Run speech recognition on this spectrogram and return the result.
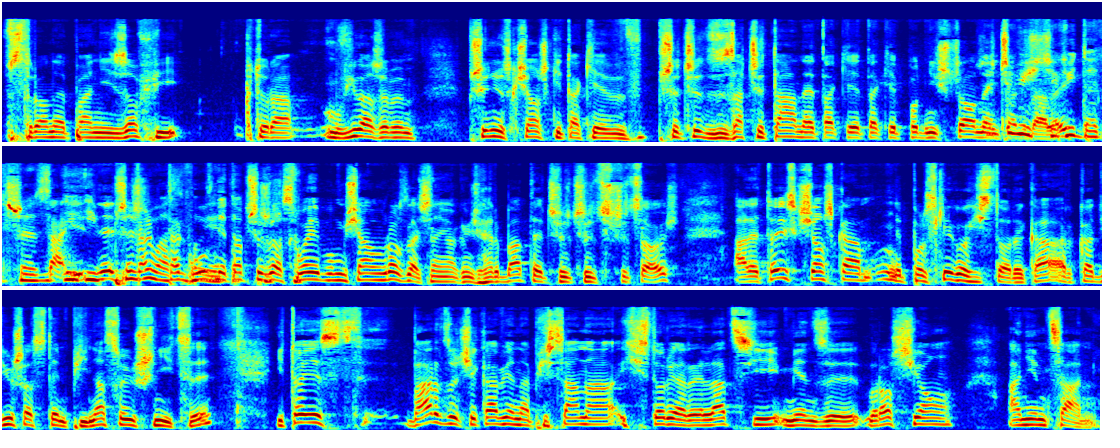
w stronę pani Zofii, która mówiła, żebym przyniósł książki takie przeczy, zaczytane, takie, takie podniszczone i tak dalej. widać, że Tak, i- i przeżyła tak, swoje głównie ta ta przeżyła swoje, bo musiałem rozlać na nią jakąś herbatę czy, czy, czy coś, ale to jest książka polskiego historyka Arkadiusza Stępina, Sojusznicy i to jest bardzo ciekawie napisana historia relacji między Rosją a Niemcami.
